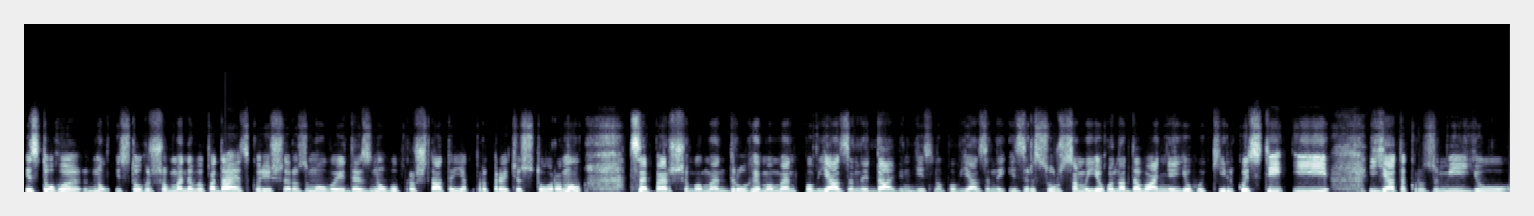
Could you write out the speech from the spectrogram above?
І з того, ну із того, що в мене випадає, скоріше розмова йде знову про штати як про третю сторону. Це перший момент. Другий момент пов'язаний. Да, він дійсно пов'язаний із ресурсами його надавання, його кількості, і я так розумію,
